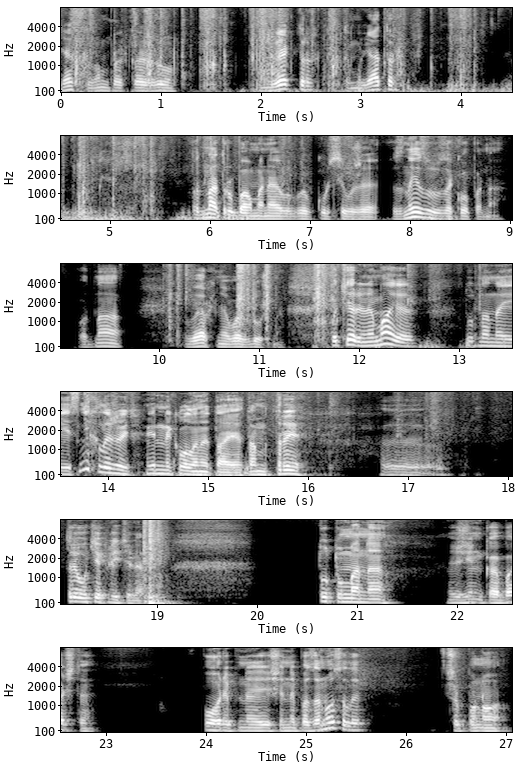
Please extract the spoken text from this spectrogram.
Зараз вам покажу конвектор, акумулятор. Одна труба в мене в курсі вже знизу закопана, одна верхня воздушна. Потері немає. Тут на неї сніг лежить, він ніколи не тає. Там три, е, три утеплителя. Тут у мене жінка, бачите, погріб не, ще не позаносили, щоб воно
